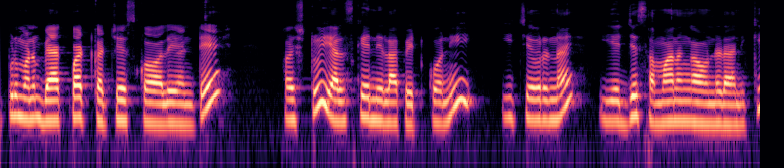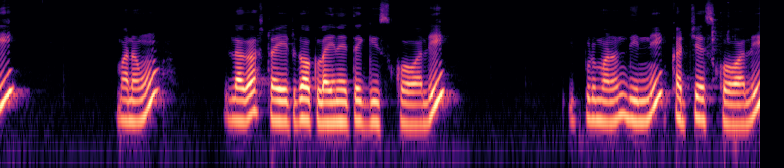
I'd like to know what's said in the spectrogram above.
ఇప్పుడు మనం బ్యాక్ పార్ట్ కట్ చేసుకోవాలి అంటే ఫస్ట్ ఎల్ స్కేర్ని ఇలా పెట్టుకొని ఈ చివరన ఈ ఎడ్జెస్ సమానంగా ఉండడానికి మనము ఇలాగా స్ట్రైట్గా ఒక లైన్ అయితే గీసుకోవాలి. ఇప్పుడు మనం దీన్ని కట్ చేసుకోవాలి.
